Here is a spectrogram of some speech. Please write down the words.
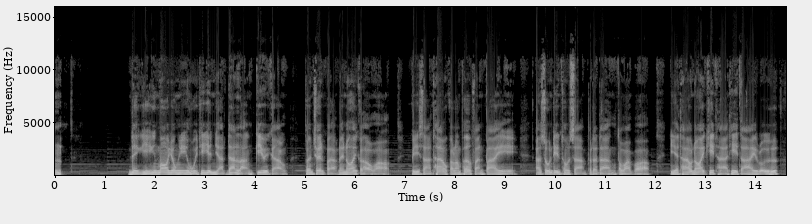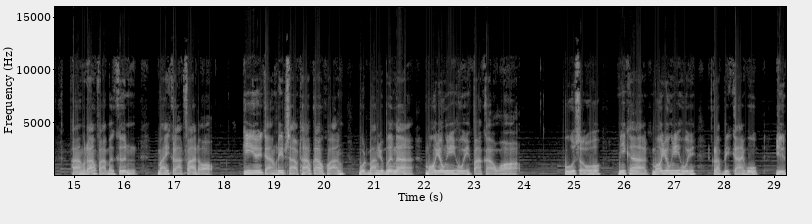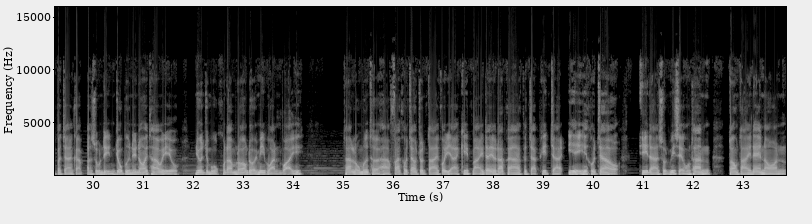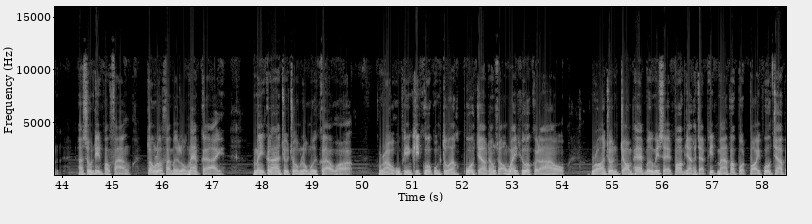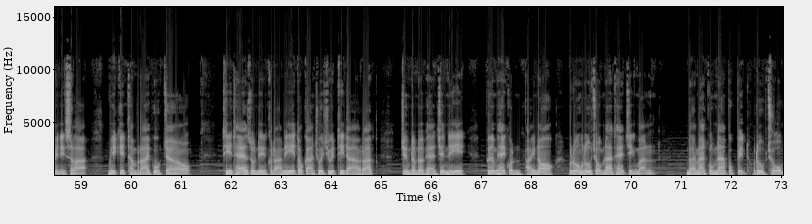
เด็กหญิงมอยงอีหุยที่ยืนหยัดด้านหลังกิ้วกล่าว เพิ่นเชิญปากน้อยๆกล่าวว่าปีศาจเท่ากำลังเพ้อฝันไป อสูรดินโทสามประดังตวาดว่าเหยียเท้าน้อยคิดหาที่ตายหรือ พางร้างฝ่ามือขึ้น ไม้กราดฟาดออกกี้ยืกลางรีบสาวเท้าก้าวขวาง บทบังอยู่เบื้องหน้าหมอยงอีหุยปากกล่าวว่าผู้โสมิคาดหมอยงอีหุย กลับบิดกายวูบ ยืนประจานกับอสูรดินยกมือน้อยๆเท้าเอวโยนจมูกร่ำร้องโดยไม่หวั่นไหว ถ้าลงมือเถอะหากฟาดเขาเจ้าจนตายก็อย่าคิดหมายได้รับการกระจัดพิษจากเอี้ยเอี้ยเขาเจ้าที่ดาสุดวิเศษของท่านต้องตายแน่นอนอสูรดินพอฟังต้องลดฝ่ามือลงแนบกาย ไม่กล้าจู่โจมลงมือกล่าวว่าเราเพียงคิดควบคุมตัวพวกเจ้าทั้งสองไว้ชั่วคราวรอจนจอมแพทย์มือวิเศษมอบยาขจัดพิษมาก็ปลดปล่อยพวกเจ้าเป็นอิสระ มิคิดทำร้ายพวกเจ้า ที่แท้ศูนดินครานี้ต้องการช่วยชีวิตที่ดารัก จึงดำเนินแผนเช่นนี้ เพื่อไม่ให้คนภายนอกร่วงรู้โฉมหน้าแท้จริงมัน ดังนั้นกลุ่มหน้าปกปิดรูปโฉม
